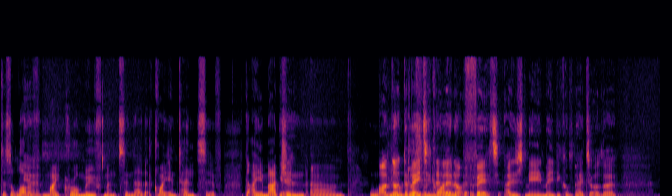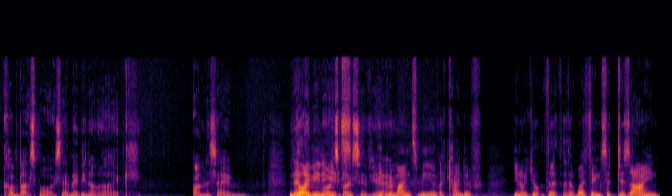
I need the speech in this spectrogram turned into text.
there's a lot Yeah. of micro movements in there that are quite intensive. That I imagine. Um, w- I'm not know, debating that they're not bit of- fit. I just mean maybe compared to other combat sports, they're maybe not like on the same. They're no, I mean more explosive. Yeah, It reminds me of a kind of, you know, the, the, where things are designed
